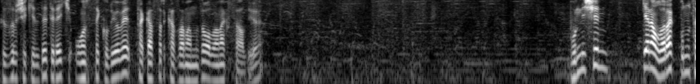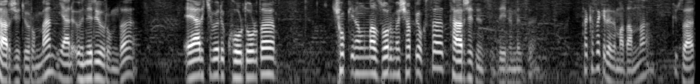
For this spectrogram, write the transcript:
hızlı bir şekilde direkt 10 stack oluyor ve takasları kazanmamıza olanak sağlıyor. Bunun için genel olarak bunu tercih ediyorum ben. Yani öneriyorum da. Eğer ki böyle koridorda çok inanılmaz zor matchup yoksa tercih edin siz de yenilmezi. Takasa girelim adamla. Güzel.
